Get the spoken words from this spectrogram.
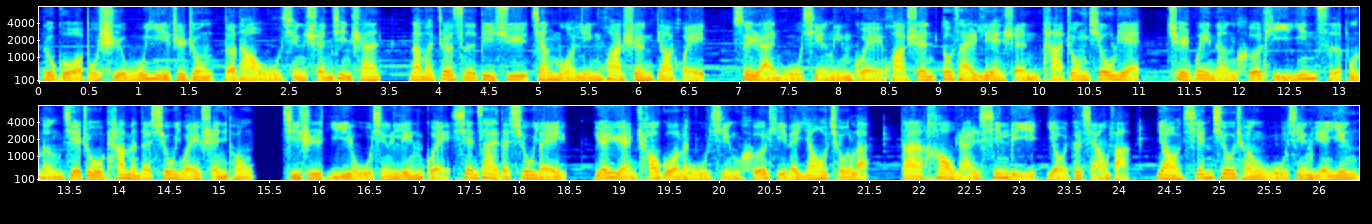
如果不是无意之中得到五行神进山，那么这次必须将魔灵化身调回。虽然五行灵鬼化身都在炼神塔中修炼，却未能合体，因此不能借助他们的修为神通。其实以五行灵鬼现在的修为，远远超过了五行合体的要求了。但浩然心里有个想法，要先修成五行元婴。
